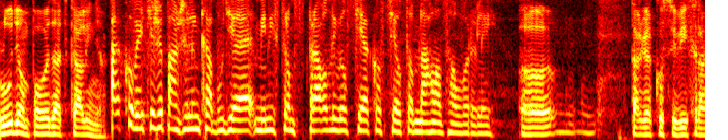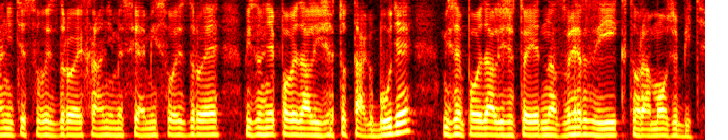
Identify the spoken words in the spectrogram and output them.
ľuďom povedať Kaliňák. Ako viete, že pán Žilinka bude ministrom spravodlivosti, ako ste o tom nahlas hovorili? Uh, tak ako si vy chránite svoje zdroje, chránime si aj my svoje zdroje. My sme nepovedali, že to tak bude. My sme povedali, že to je jedna z verzií, ktorá môže byť.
